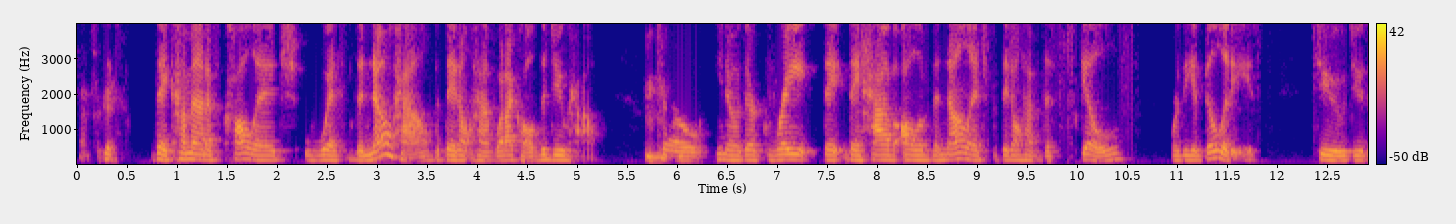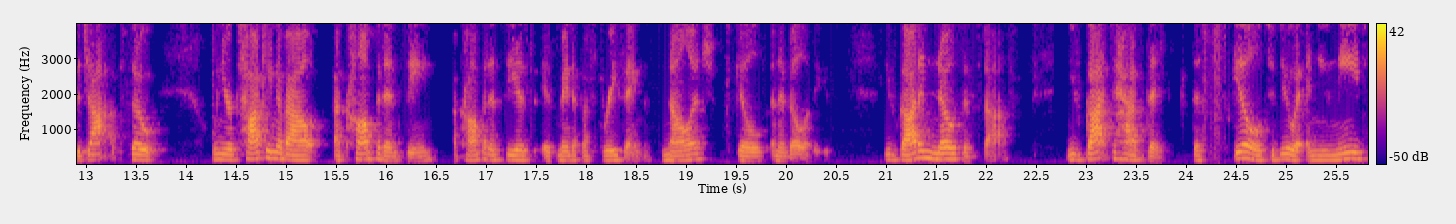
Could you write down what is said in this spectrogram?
That's okay. They come out of college with the know-how, but they don't have what I call the do-how. Mhm. So, you know, they're great. They they have all of the knowledge, but they don't have the skills or the abilities to do the job. So, when you're talking about a competency, a competency is is made up of three things: knowledge, skills, and abilities. You've got to know the stuff. You've got to have the the skill to do it, and you need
